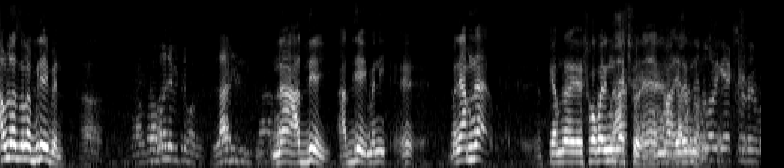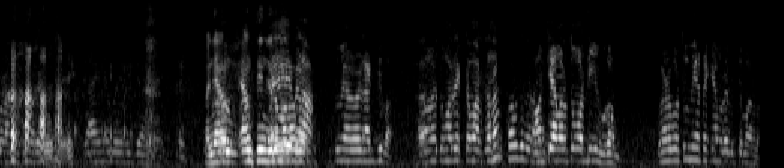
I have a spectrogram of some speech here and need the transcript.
আউলা জলা বিড়াইবেন হ্যাঁ মোবাইলে বিতে মারবে লাড়ি না হাত দিয়েই হাত দিয়েই মানে মানে আমরা ক্যামেরা সবার কিন্তু একশো হ্যাঁ, এরকম দারুণ। তোমার কি 100 টাকা করে তাই না বই এদিকে আয়। মানে এখন এখন তিনজনের মনে হয় তুমি আর ডাক দিবা। আমার তোমার একটা মারছে না? অন ক্যামেরা তোমার দিকে ঘুরাম তোমার তুমি একটা ক্যামেরা দিতে মারবা।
